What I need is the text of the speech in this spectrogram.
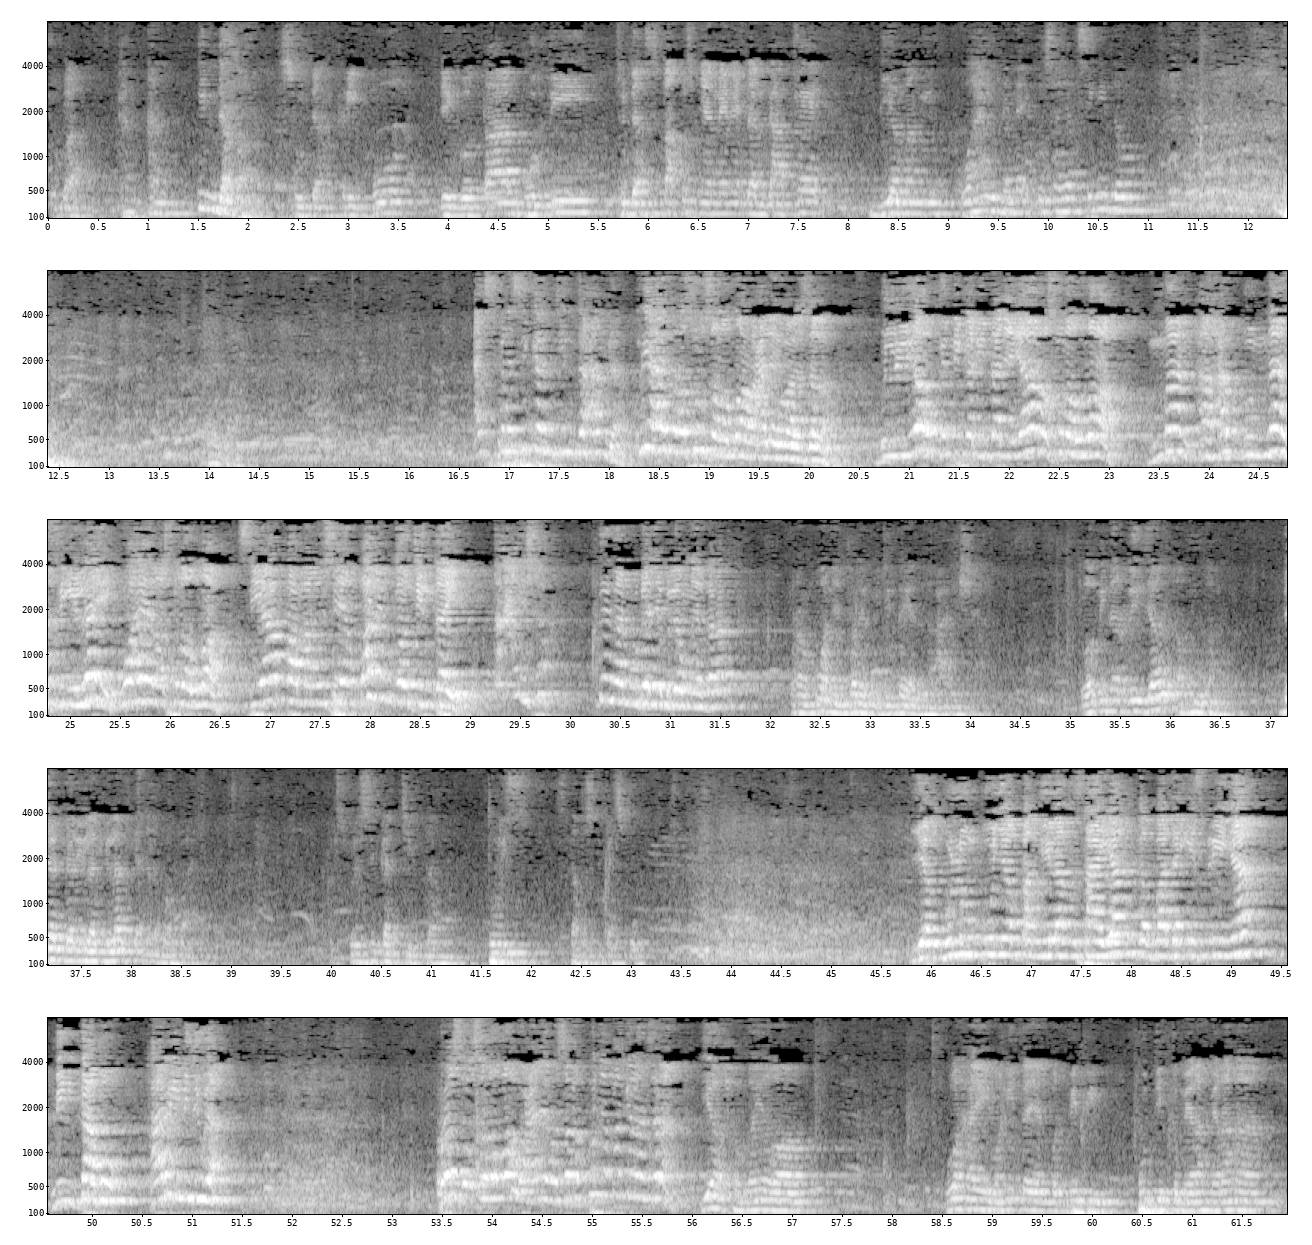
Coba, kan indah Pak. Sudah keriput, jenggotan, putih, sudah statusnya nenek dan kakek. Dia manggil, wahai nenekku sayang sini dong. Coba. Ekspresikan cinta Anda. Lihat Rasul Shallallahu Alaihi Wasallam. Beliau ketika ditanya, ya Rasulullah, Man ahabbun nasi ilaik Wahai Rasulullah Siapa manusia yang paling kau cintai Aisyah Dengan mudahnya beliau menyatakan Perempuan yang paling mencintai adalah Aisyah Wa minar rijal abuha Dan dari laki-laki adalah bapak Ekspresikan cinta Tulis status di Facebook Yang belum punya panggilan sayang kepada istrinya Minta bu Hari ini juga Rasul Shallallahu Alaihi Wasallam punya panggilan sana. Ya Humaira, wahai wanita yang berpipi putih kemerah-merahan,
